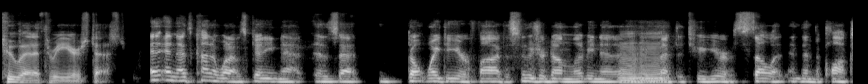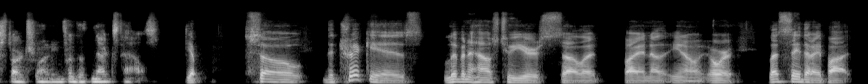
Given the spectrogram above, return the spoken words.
two out of three years test. And, and that's kind of what I was getting at is that don't wait to year five. As soon as you're done living in it, mm-hmm. you met the two years, sell it, and then the clock starts running for the next house. Yep. So the trick is live in a house two years, sell it, buy another, you know, or let's say that I bought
